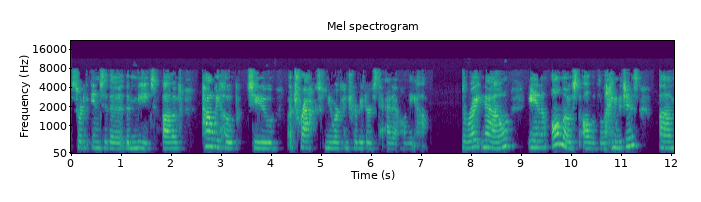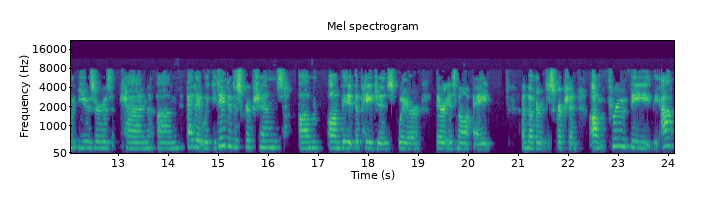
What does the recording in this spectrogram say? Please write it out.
sort of into the, the meat of how we hope to attract newer contributors to edit on the app. So right now, in almost all of the languages, um, users can um, edit Wikidata descriptions um, on the, the pages where there is not a another description. Um, through the, the app,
